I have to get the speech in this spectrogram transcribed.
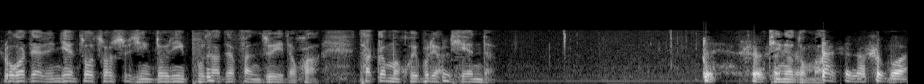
如果在人间做错事情，都因菩萨在犯罪的话，他根本回不了天的。对，听得懂吗？但是呢，师傅，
